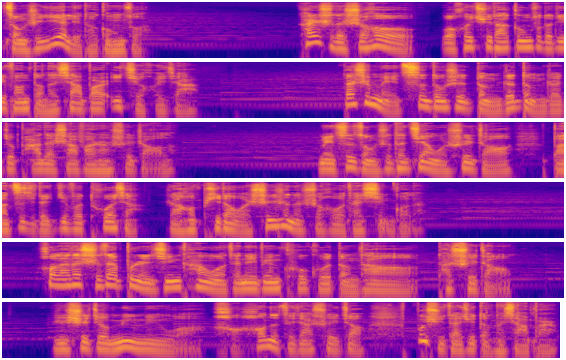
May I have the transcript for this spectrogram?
总是夜里头工作。开始的时候，我会去他工作的地方等他下班，一起回家。但是每次都是等着等着就趴在沙发上睡着了。每次总是他见我睡着，把自己的衣服脱下，然后披到我身上的时候，我才醒过来。后来他实在不忍心看我在那边苦苦等到他睡着，于是就命令我好好的在家睡觉，不许再去等他下班。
